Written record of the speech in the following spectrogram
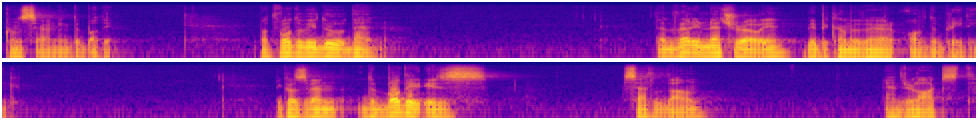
concerning the body. But what do we do then? Then, very naturally, we become aware of the breathing. Because when the body is settled down, and relaxed,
